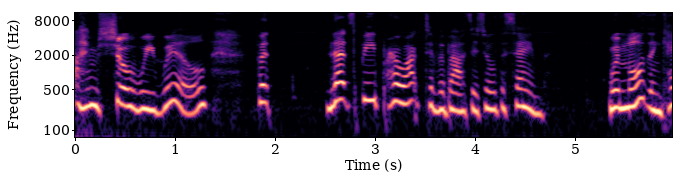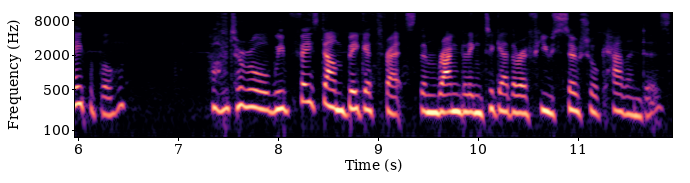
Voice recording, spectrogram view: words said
I'm sure we will, let's be proactive about it all the same. We're more than capable. After all, we've faced down bigger threats than wrangling together a few social calendars.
